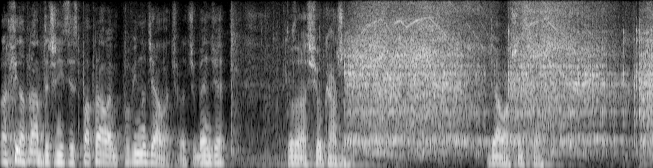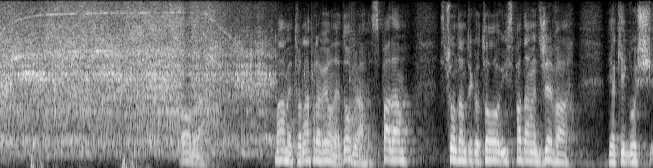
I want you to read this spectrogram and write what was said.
Na chwilę prawdy, czy nic nie spaprałem, powinno działać, ale czy będzie, to zaraz się okaże. Działa wszystko. Dobra. Mamy to naprawione. Dobra, spadam, sprzątam tylko to i spadamy drzewa jakiegoś e,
